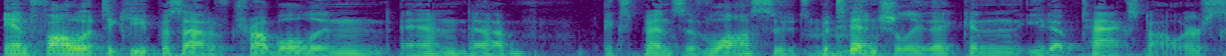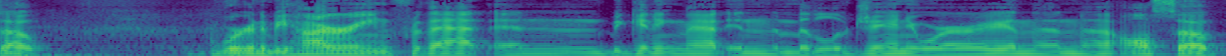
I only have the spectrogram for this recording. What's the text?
and follow it to keep us out of trouble and and uh, expensive lawsuits potentially that can eat up tax dollars. So we're going to be hiring for that and beginning that in the middle of January, and then uh, also.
